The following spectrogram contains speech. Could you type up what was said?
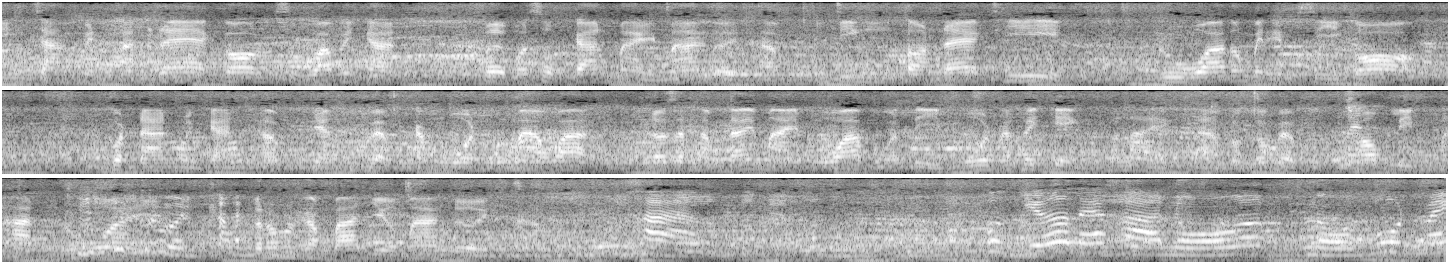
จริงจังเป็นครั้งแรกก็รู้สึกว่าเป็นการเปิดประสบการณ์ใหม่มากเลยครับ จริง ๆ ตอนแรกที่รู้ว่าต้องเป็น MC ก็กดดันเหมือนกันครับ ยังแบบกังวลมากๆว่า เราจะทำได้ไหมเพราะว่าปกติพูดไม่ค่อยเก่งเท่าไหร่ครับแล้วก็แบบชอบลิ้นพันด้วยเหมือนกันก็ต้องทำการบ้านเยอะมากเลยครับค่ะ ฝึกเยอะเลยค่ะหนูหนูพูดไม่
